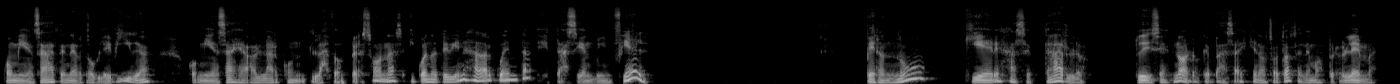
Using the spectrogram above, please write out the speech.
Comienzas a tener doble vida, comienzas a hablar con las dos personas y cuando te vienes a dar cuenta estás siendo infiel. Pero no quieres aceptarlo. Tú dices, no, lo que pasa es que nosotros tenemos problemas.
